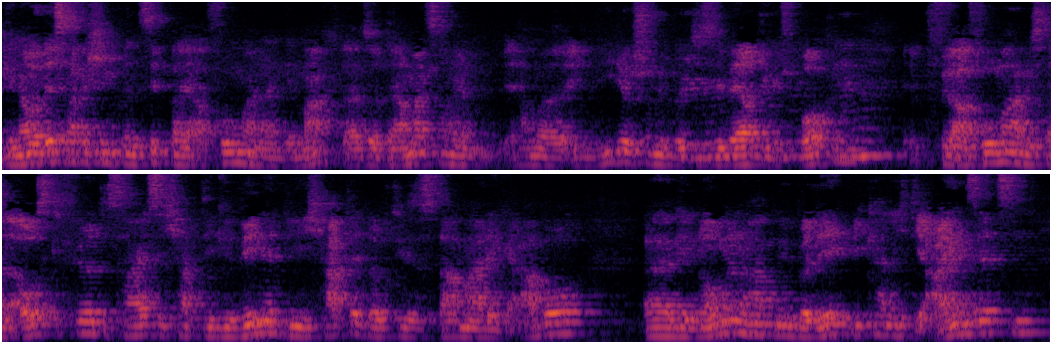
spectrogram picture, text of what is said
genau das habe ich im Prinzip bei Afoma dann gemacht. Also damals haben wir, haben wir im Video schon über diese Werte gesprochen. Für Afoma habe ich es dann ausgeführt. Das heißt, ich habe die Gewinne, die ich hatte durch dieses damalige Abo, äh, genommen und habe mir überlegt, wie kann ich die einsetzen,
